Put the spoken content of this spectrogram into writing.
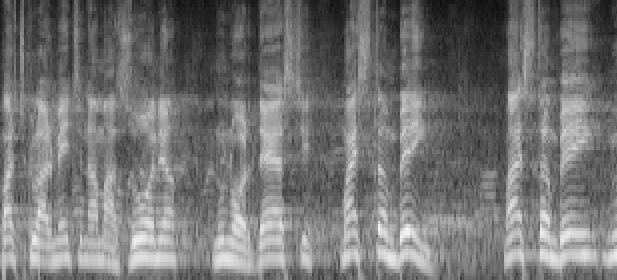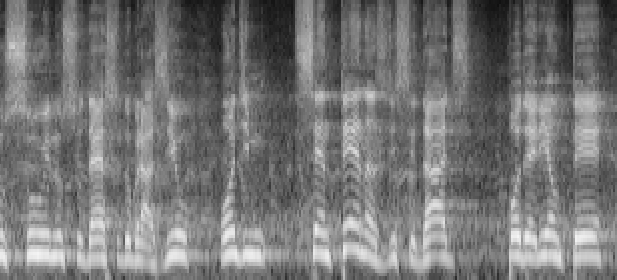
particularmente na Amazônia, no Nordeste, mas também, mas também no sul e no sudeste do Brasil, onde centenas de cidades poderiam ter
